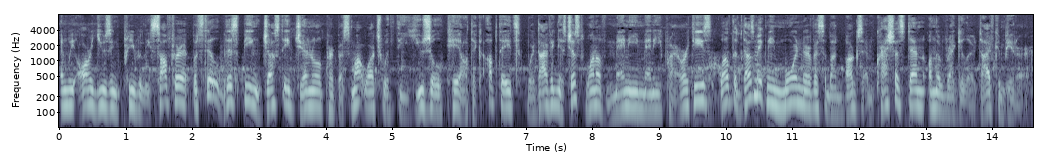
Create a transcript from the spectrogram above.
and we are using pre release software, but still, this being just a general purpose smartwatch with the usual chaotic updates, where diving is just one of many, many priorities, well, that does make me more nervous about bugs and crashes than on the regular dive computer.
